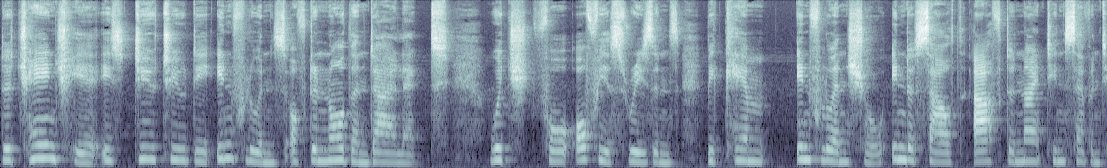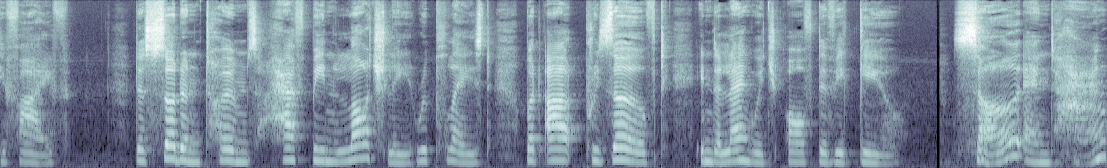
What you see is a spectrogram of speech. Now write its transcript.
The change here is due to the influence of the northern dialect, which for obvious reasons became influential in the south after 1975. The southern terms have been largely replaced but are preserved in the language of the Việt. Sở and hãng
